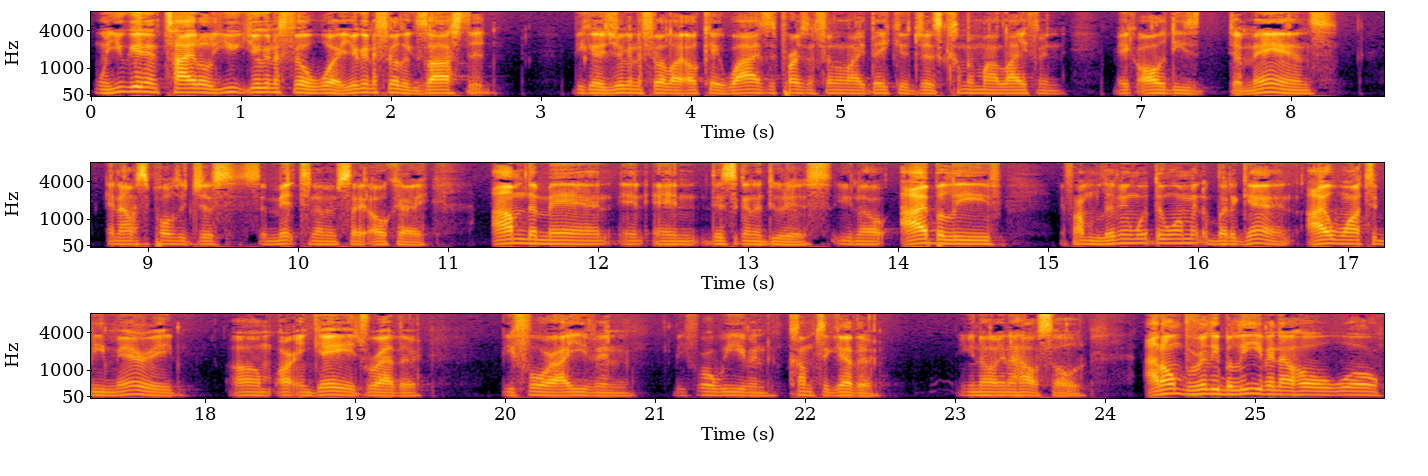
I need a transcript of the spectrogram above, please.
When you get entitled, you, you're gonna feel what? You're gonna feel exhausted because you're gonna feel like, okay, why is this person feeling like they could just come in my life and make all of these demands, and I'm supposed to just submit to them and say, okay, I'm the man, and and this is gonna do this. You know, I believe if I'm living with the woman, but again, I want to be married um, or engaged rather before I even before we even come together. You know, in a household. I don't really believe in that whole well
